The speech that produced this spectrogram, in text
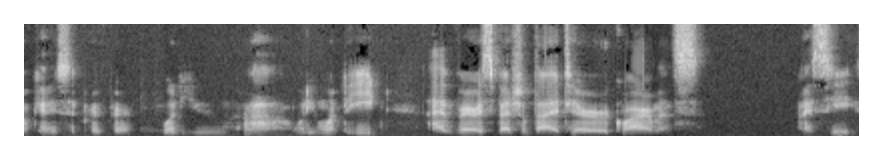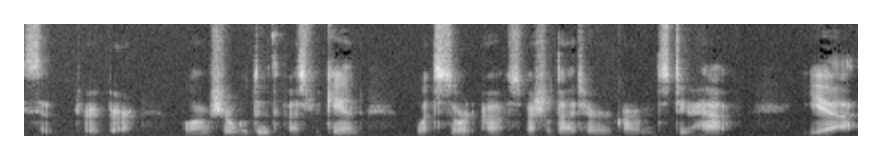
okay, said Brave Bear. What do you, uh, what do you want to eat? I have very special dietary requirements. I see, said Brave Bear. Well, I'm sure we'll do the best we can. What sort of special dietary requirements do you have? Yeah,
